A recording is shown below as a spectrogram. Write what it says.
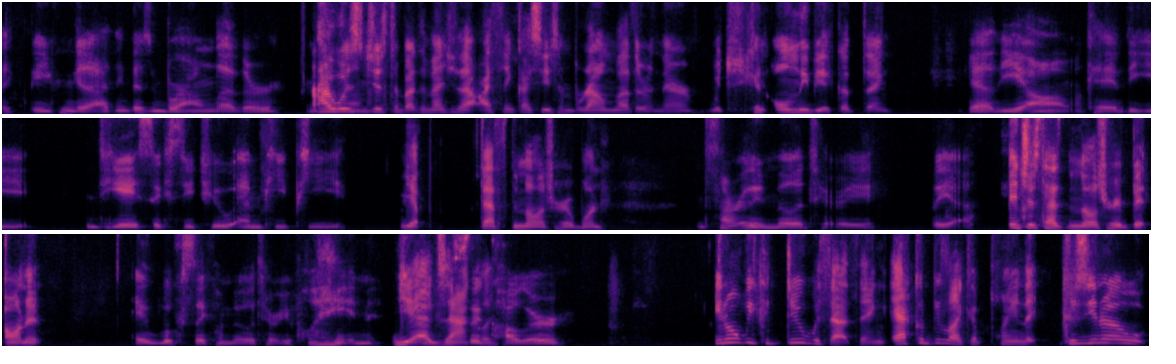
like you can get I think there's brown leather. I was just about to mention that. I think I see some brown leather in there, which can only be a good thing. Yeah, the um okay, the DA sixty two MPP. Yep, that's the military one. It's not really military, but yeah. It just has the military bit on it. It looks like a military plane. Yeah, It's exactly. The color. You know what we could do with that thing? That could be like a plane that, because you know,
